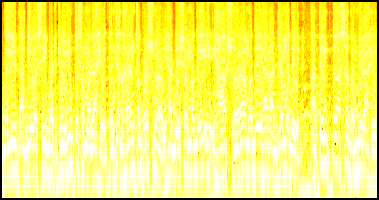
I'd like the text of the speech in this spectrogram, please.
दलित आदिवासी भटके विमुक्त समाज आहे त्यांच्या घरांचा प्रश्न ह्या देशामध्ये ह्या शहरामध्ये ह्या राज्यामध्ये अत्यंत असा गंभीर आहे.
